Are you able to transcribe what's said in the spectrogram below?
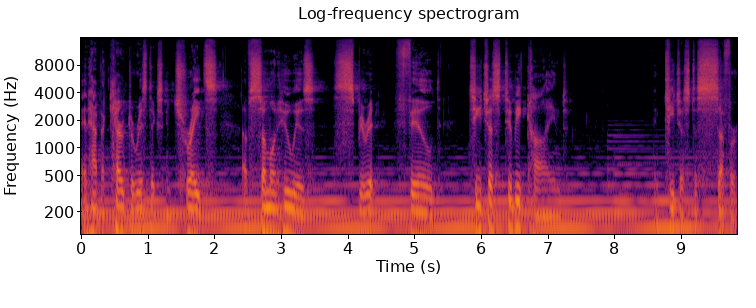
and have the characteristics and traits of someone who is spirit filled. Teach us to be kind and teach us to suffer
